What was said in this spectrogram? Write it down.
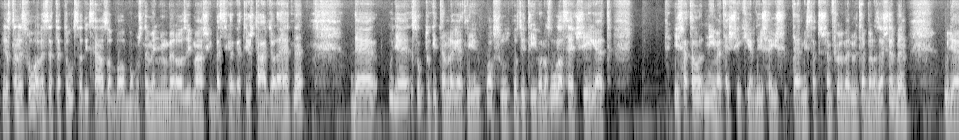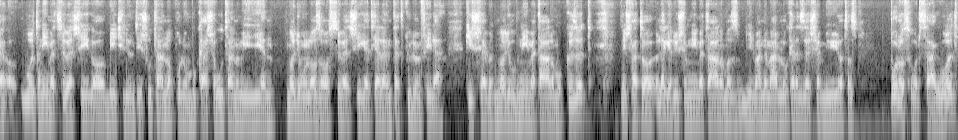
Hogy aztán ez hova vezetett a 20. századba, abban most nem menjünk bele, az egy másik beszélgetés tárgya lehetne, de ugye szoktuk itt emlegetni abszolút pozitívan az olasz egységet, és hát a németesség kérdése is természetesen fölmerült ebben az esetben. Ugye volt a Német Szövetség a Bécsi döntés után, Napolon bukása után, ami egy ilyen nagyon laza szövetséget jelentett különféle kisebb, nagyobb német államok között, és hát a legerősebb német állam az nyilván nem árulok el ezzel semmi újat, az Poroszország volt,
